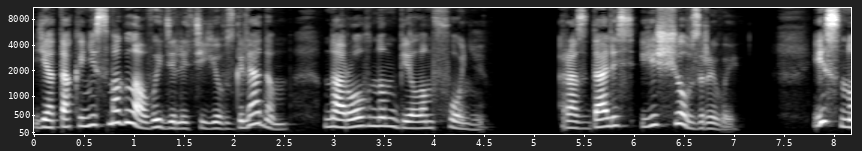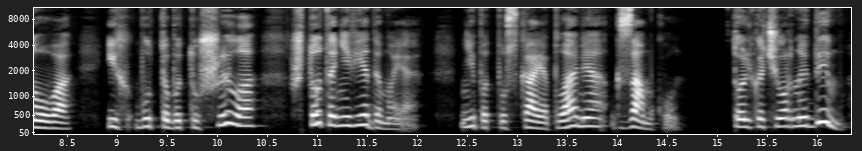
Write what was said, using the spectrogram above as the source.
Я так и не смогла выделить ее взглядом на ровном белом фоне. Раздались еще взрывы. И снова их будто бы тушило что-то неведомое, не подпуская пламя к замку. Только черный дым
